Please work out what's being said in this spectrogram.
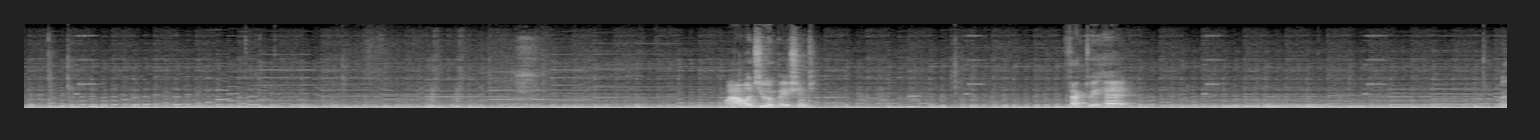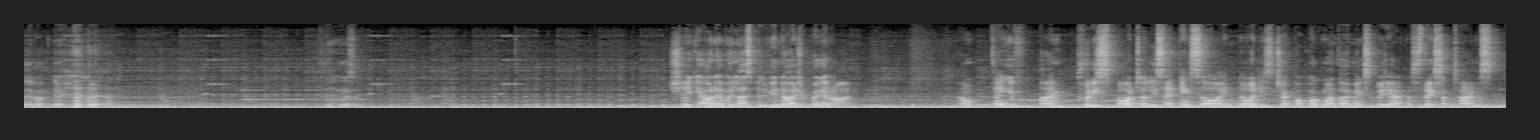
Wow, aren't you impatient? Factory head. Are? Shake out every last bit of your knowledge and bring it on. Oh, thank you. I'm pretty smart, at least I think so. I know a decent chunk about Pokemon, though I make some idiotic mistakes sometimes.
